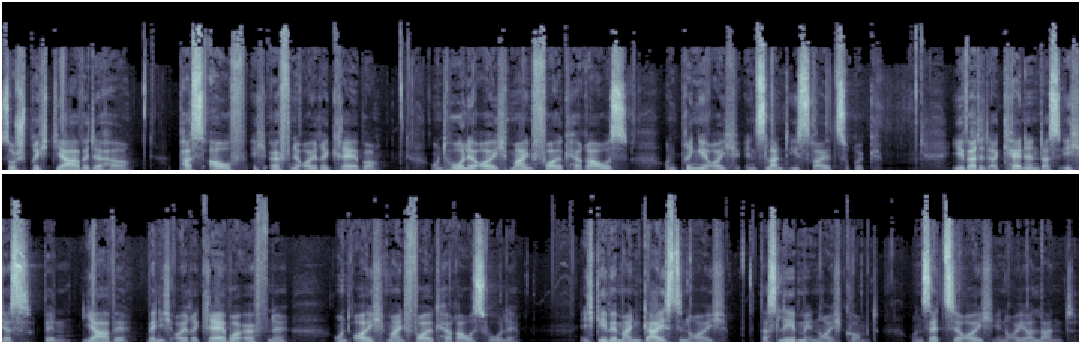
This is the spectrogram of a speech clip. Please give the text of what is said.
So spricht Jahwe der Herr. Pass auf, ich öffne eure Gräber und hole euch mein Volk heraus und bringe euch ins Land Israel zurück. Ihr werdet erkennen, dass ich es bin, Jahwe, wenn ich eure Gräber öffne und euch mein Volk heraushole. Ich gebe meinen Geist in euch, das Leben in euch kommt und setze euch in euer Land.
